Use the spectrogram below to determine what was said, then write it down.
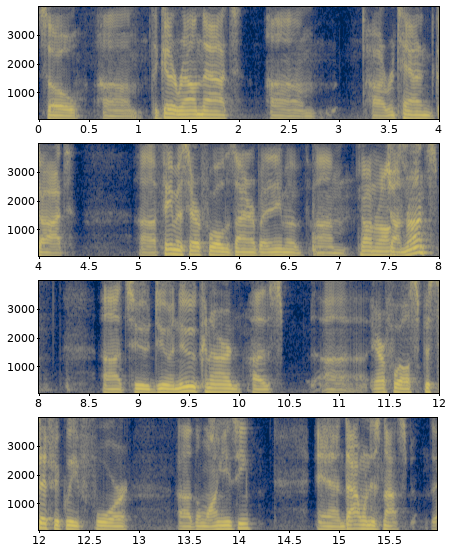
So um, to get around that, um, uh, Rutan got a famous airfoil designer by the name of um, John Roncz. John Roncz uh, to do a new canard uh, airfoil specifically for uh, the Long-EZ, and that one is not uh,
